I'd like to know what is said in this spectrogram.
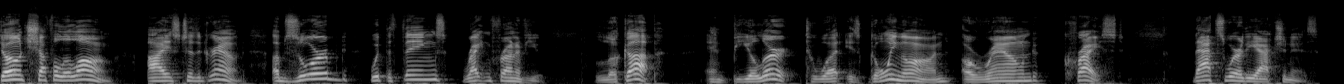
Don't shuffle along, eyes to the ground, absorbed with the things right in front of you look up and be alert to what is going on around Christ. That's where the action is.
